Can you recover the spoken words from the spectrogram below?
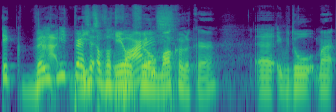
Ik weet niet per se of dat heel waar veel is. makkelijker. Eh, ik bedoel, maar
